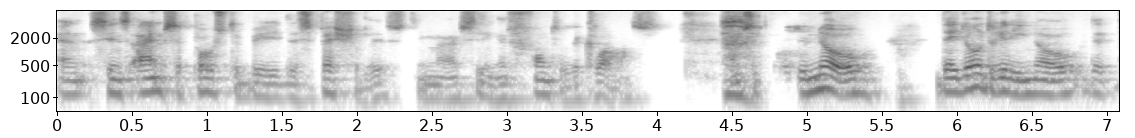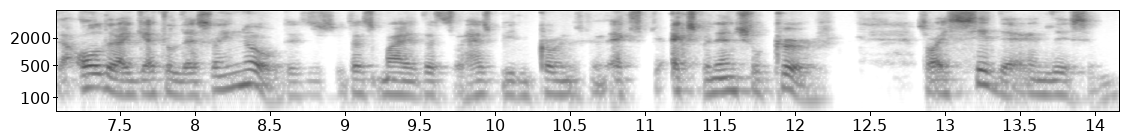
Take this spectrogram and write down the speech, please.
and since I'm supposed to be the specialist, you know, I'm sitting in front of the class, I'm supposed to know. They don't really know that the older I get, the less I know. That's that's my that has been an exponential curve. So I sit there and listen,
